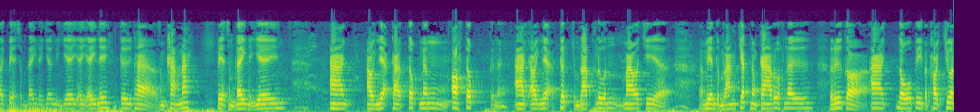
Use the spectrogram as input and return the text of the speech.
ដោយពាក្យសម្ដីដែលយើងនិយាយអីអីនេះ គឺថាសំខាន់ណាស់ពាក្យសម្ដីនិយាយអាច ឲ្យអ្នកកើតទុកនឹងអស់ទុកគឺណាអាចឲ្យអ្នកគិតសម្រាប់ខ្លួនមកជាមានកម្លាំងចិត្តក្នុងការរស់នៅឬក៏អាចដូរពីបឋិជន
